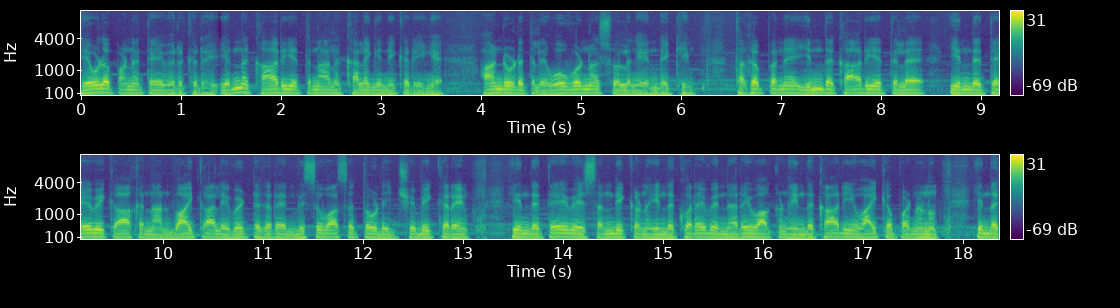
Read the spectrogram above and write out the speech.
எவ்வளோ பண தேவை இருக்குது? என்ன காரியத்தினால கலங்கி நிற்கிறீங்க ஆண்டோடத்தில் ஒவ்வொன்றா சொல்லுங்கள் இன்றைக்கு. தகப்பனே இந்த காரியத்தில் இந்த தேவைக்காக நான் வாய்க்காலை வெட்டுகிறேன் விசுவாசத்தோடு ஜெபிக்கிறேன். இந்த தேவையை சந்திக்கணும் இந்த குறைவை நிறைவாக்கணும் இந்த காரியம் வாய்க்கப்படணும் இந்த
